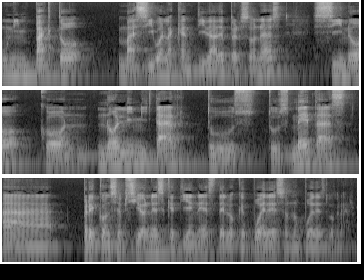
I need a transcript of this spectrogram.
un impacto masivo en la cantidad de personas, sino con no limitar tus, tus metas a preconcepciones que tienes de lo que puedes o no puedes lograr.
